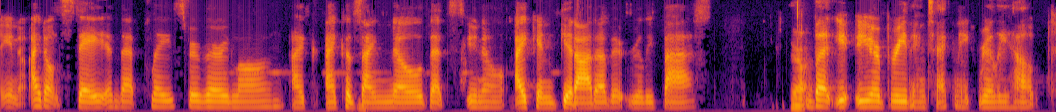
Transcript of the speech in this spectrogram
you know I don't stay in that place for very long. I I because I know that's you know I can get out of it really fast. Yeah. But y- your breathing technique really helped.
